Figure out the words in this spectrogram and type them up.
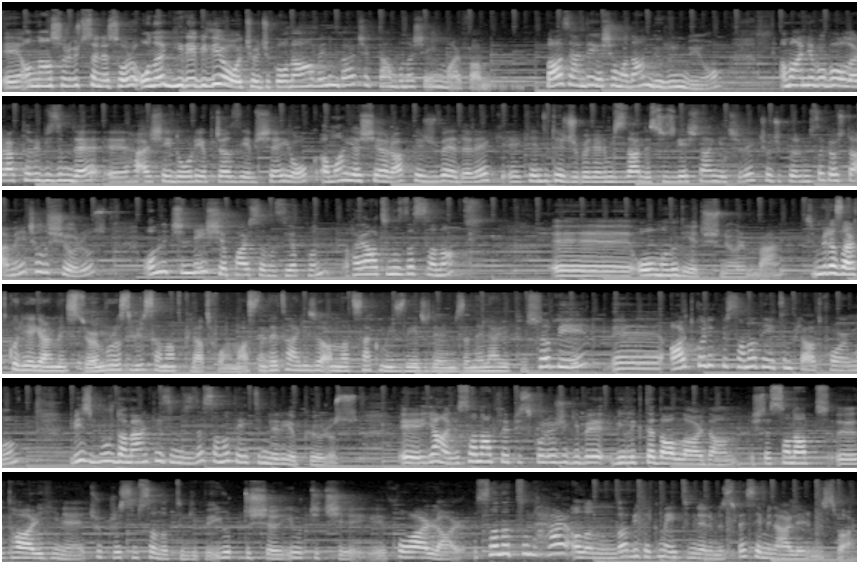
Ee, ondan sonra 3 sene sonra ona girebiliyor o çocuk. Ona "Aa, benim gerçekten buna şeyim var falan. Bazen de yaşamadan görünmüyor. Ama anne baba olarak tabii bizim de e, her şeyi doğru yapacağız diye bir şey yok. Ama yaşayarak, tecrübe ederek, e, kendi tecrübelerimizden de süzgeçten geçirerek çocuklarımıza göstermeye çalışıyoruz. Onun için ne iş yaparsanız yapın, hayatınızda sanat e, olmalı diye düşünüyorum ben. Şimdi biraz Art Kolye'ye gelmek istiyorum. Burası bir sanat platformu aslında. Detaylıca anlatsak mı izleyicilerimize neler yapıyorsun? Tabii, e, Artgolik bir sanat eğitim platformu. Biz burada merkezimizde sanat eğitimleri yapıyoruz. E, yani sanat ve psikoloji gibi birlikte dallardan, işte sanat e, tarihine, Türk resim sanatı gibi, yurt dışı, yurt içi, e, fuarlar, sanatın her alanında bir takım eğitimlerimiz ve seminerlerimiz var.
